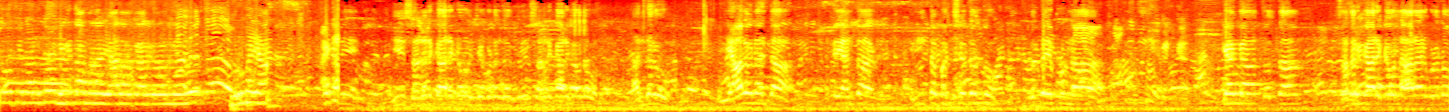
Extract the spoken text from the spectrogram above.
యువజనులతో మిగతా మన యాదవ కార్యక్రమాలు దుర్మ యా- అయితే ఈ సదర్ కార్యక్రమం చెప్పడం జరుగుతుంది. సదర్ కార్యక్రమంలో అందరూ యాదవులంతా అంటే ఎంత ఇంత భక్ష్యతతో కొత్త ఎప్పుడు నా ముఖ్యంగా తొంత సదర్ కార్యక్రమం నారాయణగూడలో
